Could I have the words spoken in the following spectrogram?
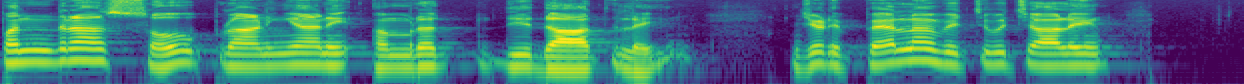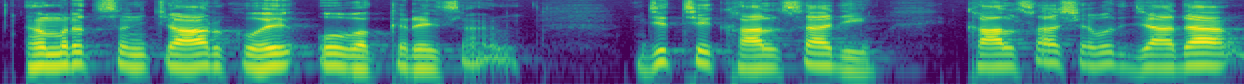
1500 ਪ੍ਰਾਣੀਆਂ ਨੇ ਅੰਮ੍ਰਿਤ ਦੀ ਦਾਤ ਲਈ, ਜਿਹੜੇ ਪਹਿਲਾਂ ਵਿੱਚ ਵਿਚਾਲੇ ਅੰਮ੍ਰਿਤ ਸੰਚਾਰ ਹੋਏ ਉਹ ਵੱਖਰੇ ਸਨ। ਜਿੱਥੇ ਖਾਲਸਾ ਜੀ, ਖਾਲਸਾ ਸ਼ਬਦ ਜ਼ਿਆਦਾ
